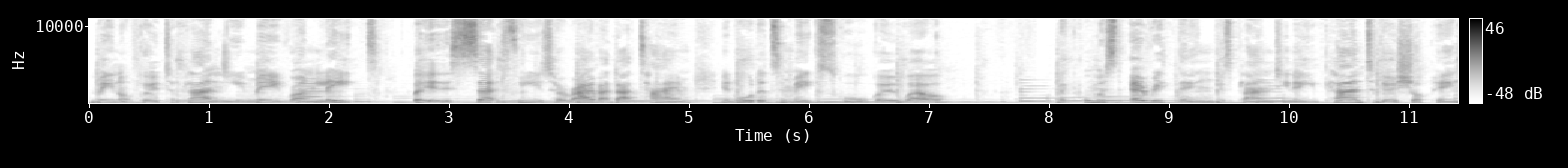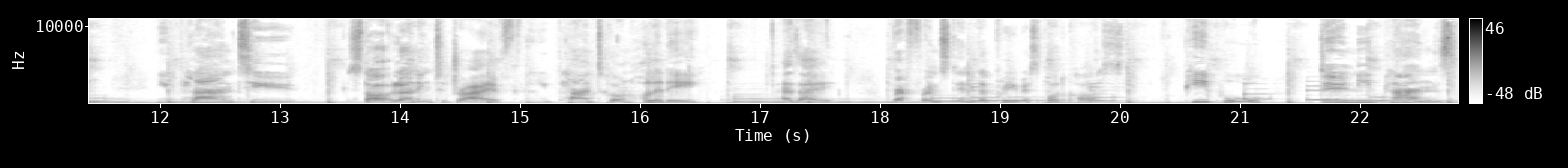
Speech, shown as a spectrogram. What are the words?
may not go to plan, you may run late, but it is set for you to arrive at that time in order to make school go well. Like almost everything is planned. You know, you plan to go shopping, you plan to start learning to drive, you plan to go on holiday, as I referenced in the previous podcast. People do need plans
